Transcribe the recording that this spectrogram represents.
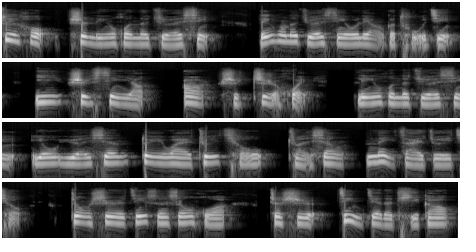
最后是灵魂的觉醒。灵魂的觉醒有两个途径：一是信仰，二是智慧。灵魂的觉醒由原先对外追求转向内在追求，重视精神生活，这是境界的提高。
